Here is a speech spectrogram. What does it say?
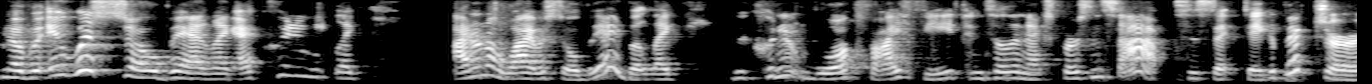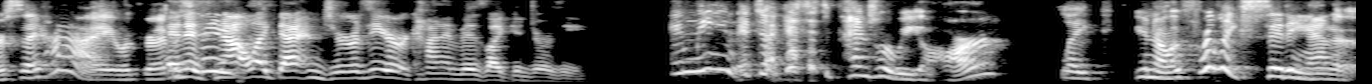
No, but it was so bad. Like I couldn't like I don't know why it was so bad, but like we couldn't walk five feet until the next person stopped to say, take a picture or say hi or grab And a it's steak. not like that in Jersey, or it kind of is like in Jersey. I mean, it's I guess it depends where we are. Like, you know, if we're like sitting at a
